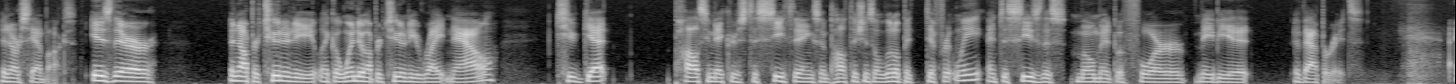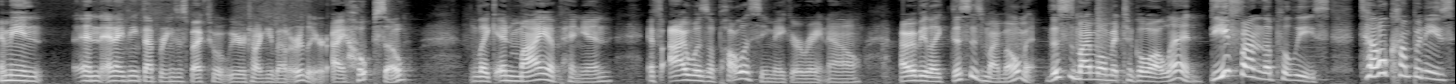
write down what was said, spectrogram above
in our sandbox. Is there an opportunity, like a window opportunity right now, to get policymakers to see things and politicians a little bit differently and to seize this moment before maybe it evaporates. I mean, and and I think that brings us back to what we were talking about earlier. I hope so. Like in my opinion, if I was a policymaker right now, I would be like, this is my moment. This is my moment to go all in. Defund the police. Tell companies,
